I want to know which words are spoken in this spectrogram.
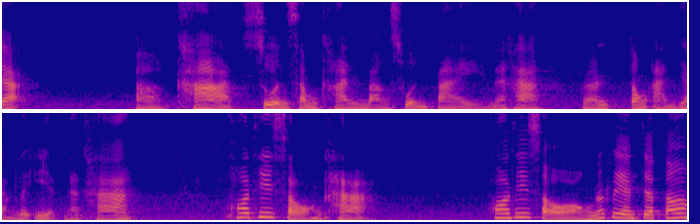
จะาขาดส่วนสำคัญบางส่วนไปนะคะ เพราะฉะนั้นต้องอ่านอย่างละเอียดนะคะ ข้อที่ 2 ค่ะ ข้อที่ 2 นักเรียนจะต้อง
